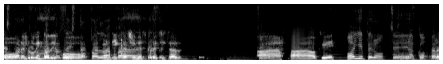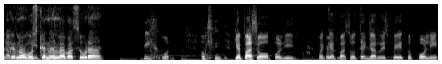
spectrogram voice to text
por el Rudito dejó indicaciones precisas. Ah, ah, ok. Oye, pero... para que no busquen en la basura. Híjole, ¿qué pasó, Poli? Pues, ¿Qué pasó? Tenga respeto, Poli.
